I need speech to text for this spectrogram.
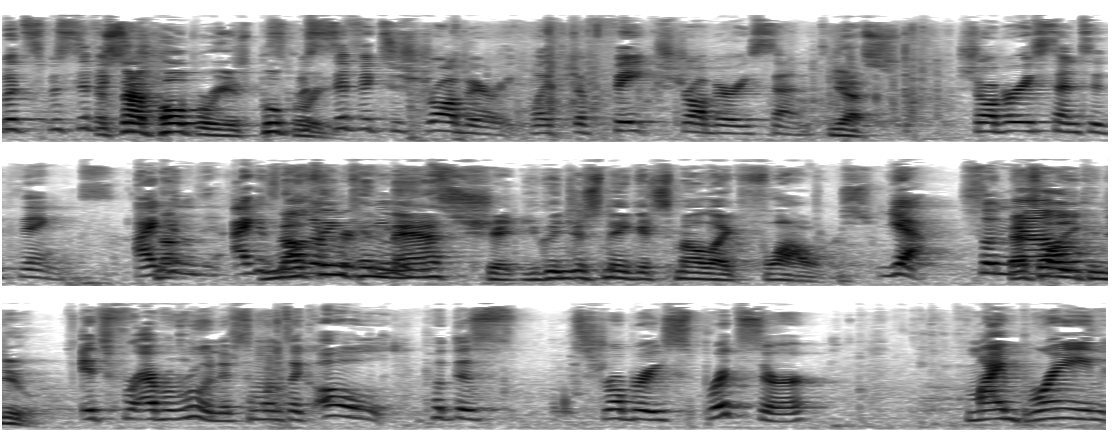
but specific. it's not potpourri, it's poopery. Specific to strawberry, like the fake strawberry scent, Yes. strawberry scented things. I No- can, I can smell nothing their can mask shit. You can just make it smell like flowers. Yeah. So now That's all you can do. It's forever ruined. If someone's like, "Oh, put this strawberry spritzer," my brain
